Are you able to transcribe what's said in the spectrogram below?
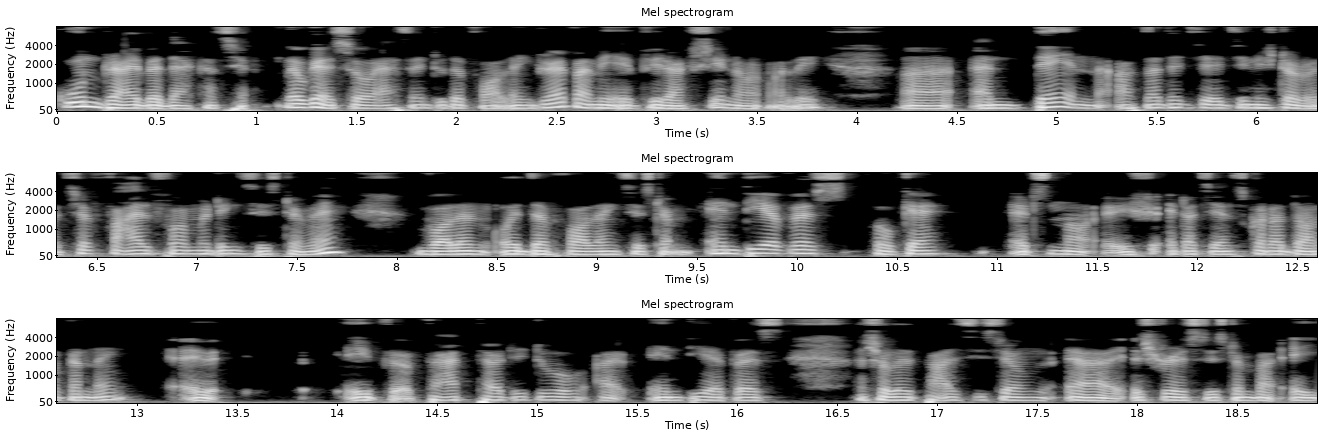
কোন ড্রাইভে দেখাচ্ছে? Okay so assign to the following drive আমি এফি রাখছি নর্মালি অ্যান্ড দেন আপনাদের যে জিনিসটা রয়েছে ফাইল ফরম্যাটিং সিস্টেমে বলেন with the following system as okay it's no এটা চেঞ্জ করার দরকার নেই এই ফ্যাট থার্টি টু আর এনটিএফএস আসলে ফাইল সিস্টেম স্টোরেজ সিস্টেম বা এই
